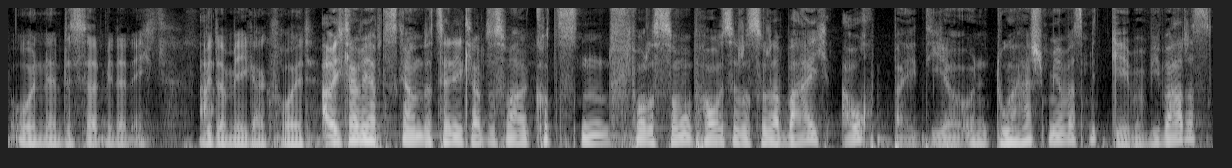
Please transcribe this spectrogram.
Und äh, das hat mich dann echt wieder mega gefreut. Aber ich glaube, ich habe das gar nicht erzählt. Ich glaube, das war kurz vor der Sommerpause oder so. Da war ich auch bei dir und du hast mir was mitgegeben. Wie war das?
